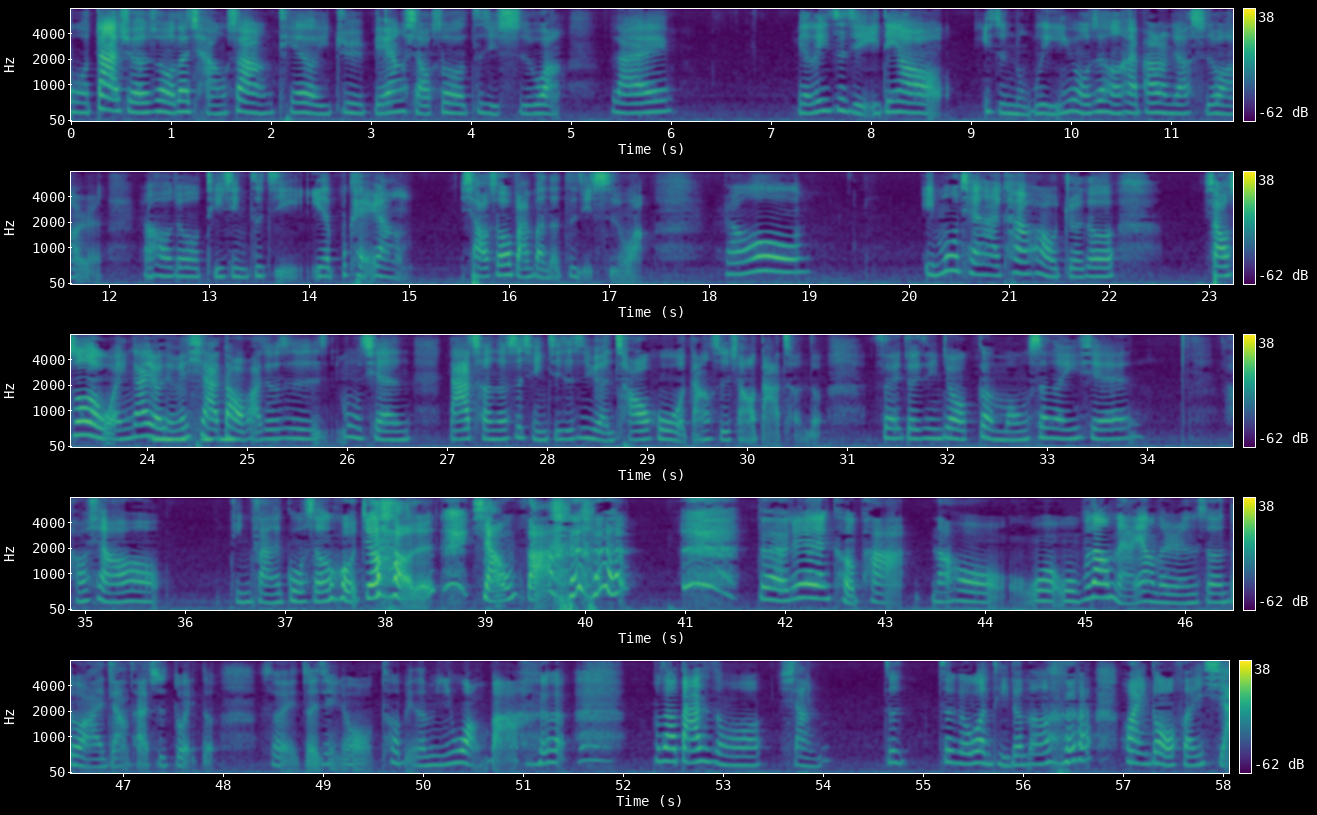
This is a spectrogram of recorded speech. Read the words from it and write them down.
我大学的时候在墙上贴了一句“别让小时候的自己失望”，来勉励自己一定要一直努力，因为我是很害怕让人家失望的人。然后就提醒自己，也不可以让小时候版本的自己失望。然后以目前来看的话，我觉得小时候的我应该有点被吓到吧，就是目前。达成的事情其实是远超乎我当时想要达成的，所以最近就更萌生了一些好想要平凡的过生活就好的想法。对，我觉得有点可怕。然后我我不知道哪样的人生对我来讲才是对的，所以最近就特别的迷惘吧。不知道大家是怎么想这？这个问题的呢，欢迎跟我分享。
